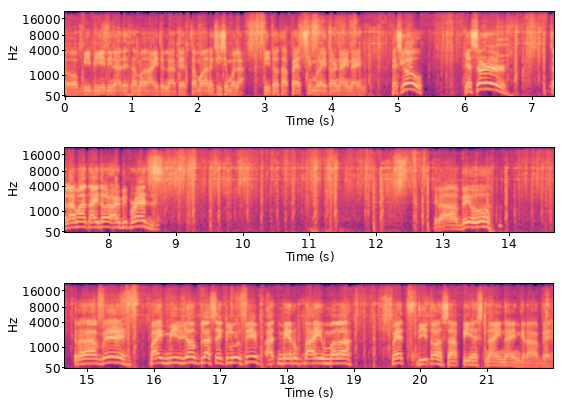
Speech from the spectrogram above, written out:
So, bibigay din natin sa mga idol natin, sa mga nagsisimula dito sa Pet Simulator 99. Let's go! Yes, sir! Salamat, idol RB Preds! Grabe, oh! Grabe! 5 million plus exclusive at meron tayong mga pets dito sa PS99. Grabe.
